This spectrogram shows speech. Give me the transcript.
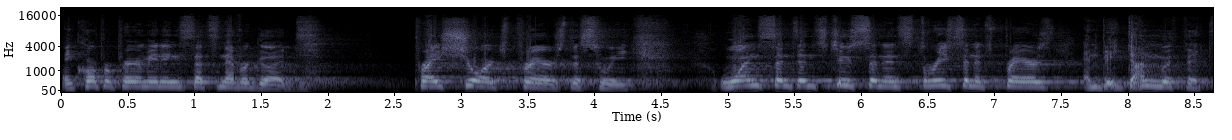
In corporate prayer meetings, that's never good. Pray short prayers this week. One sentence, two sentence, three sentence prayers, and be done with it.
